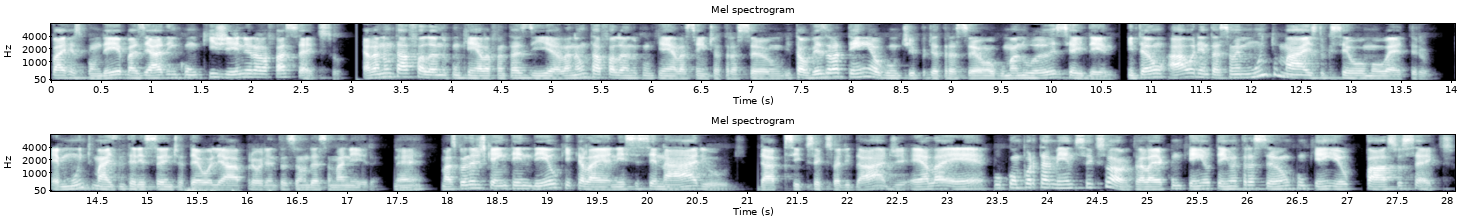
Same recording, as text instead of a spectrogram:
vai responder baseada em com que gênero ela faz sexo. Ela não está falando com quem ela fantasia, ela não está falando com quem ela sente atração, e talvez ela tenha algum tipo de atração, alguma nuance aí dentro. Então, a orientação é muito mais do que ser homo ou hétero é muito mais interessante até olhar para a orientação dessa maneira, né? Mas quando a gente quer entender o que, que ela é nesse cenário da psicossexualidade, ela é o comportamento sexual. Então, ela é com quem eu tenho atração, com quem eu faço sexo.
